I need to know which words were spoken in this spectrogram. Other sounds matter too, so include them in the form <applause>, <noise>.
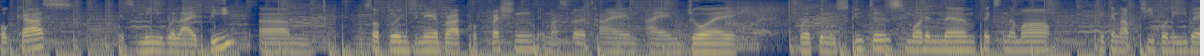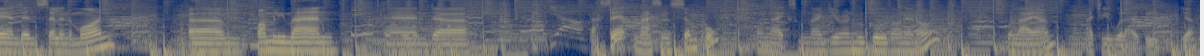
podcast. It's me, Will I Be, um, software engineer by profession. In my spare time, I enjoy working on scooters, modding them, fixing them up, picking up cheap on eBay, and then selling them on. Um, family man, and uh, that's it. Nice and simple. Unlike some Nigerian who goes on and on. Will I am actually will I be? Yeah.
